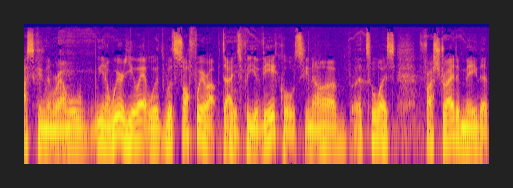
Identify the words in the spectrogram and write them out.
asking them around, well, you know, where are you at with, with software updates for your vehicles? You know, I've, it's always frustrated me that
